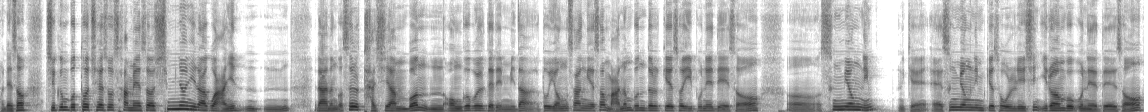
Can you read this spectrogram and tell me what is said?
그래서 지금부터 최소 3에서 10년이라고 아니라는 것을 다시 한번 음, 언급을 드립니다. 또 영상에서 많은 분들께서 이분에 대해서 어, 승명님 이렇게 예, 승명님께서 올리신 이러한 부분에 대해서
